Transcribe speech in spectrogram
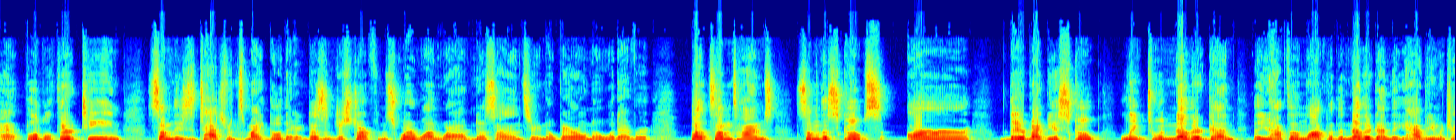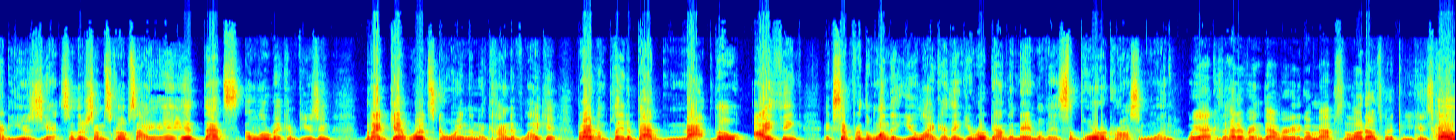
at level 13, some of these attachments might go there. It doesn't just start from square one where I have no silencer, no barrel, no whatever. But sometimes some of the scopes are there might be a scope linked to another gun that you have to unlock with another gun that you haven't even tried to use yet. So there's some scopes I it, it that's a little bit confusing, but I get where it's going and I kind of like it. But I haven't played a bad map though. I think except for the one that you like. I think you wrote down the name of it. It's the border crossing one. Well, yeah, because I had it written down. We are gonna go maps and loadouts, but you can just kind Oh,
